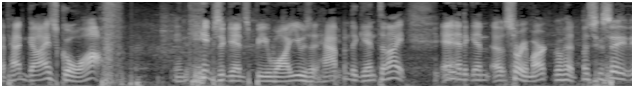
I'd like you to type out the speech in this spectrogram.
have had guys go off in games against BYU as it happened again tonight. And, and again, uh, sorry, Mark, go ahead. I was going to say,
